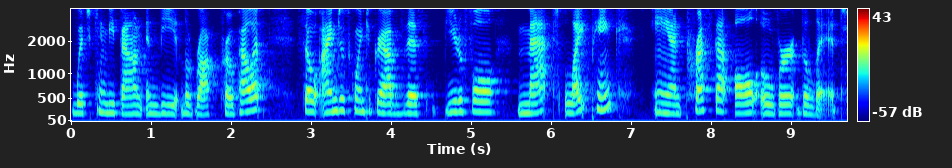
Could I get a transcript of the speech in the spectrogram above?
which can be found in the Lorac Pro palette. So I'm just going to grab this beautiful matte light pink and press that all over the lid.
